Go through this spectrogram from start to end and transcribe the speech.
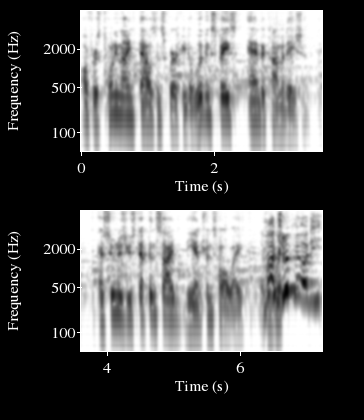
offers 29,000 square feet of living space and accommodation as soon as you step inside the entrance hallway. Am I tripping or the?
